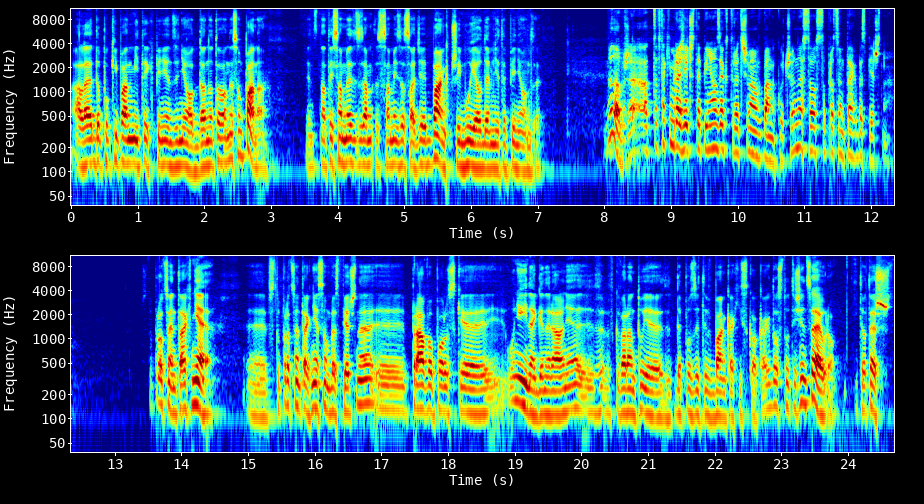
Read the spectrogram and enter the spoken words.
Ale dopóki pan mi tych pieniędzy nie odda, no to one są pana. Więc na tej samej, samej zasadzie bank przyjmuje ode mnie te pieniądze. No dobrze, a to w takim razie, czy te pieniądze, które trzymam w banku, czy one są w 100% bezpieczne? W 100% nie. W 100% nie są bezpieczne. Prawo polskie, unijne generalnie, gwarantuje depozyty w bankach i skokach do 100 tysięcy euro. I to też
